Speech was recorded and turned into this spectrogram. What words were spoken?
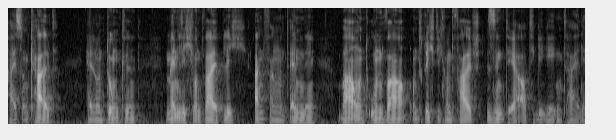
Heiß und kalt, hell und dunkel, männlich und weiblich, Anfang und Ende, wahr und unwahr und richtig und falsch sind derartige Gegenteile.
